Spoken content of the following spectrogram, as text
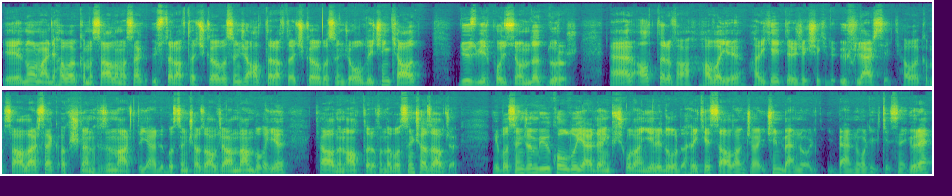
e, normalde hava akımı sağlamasak üst tarafta açık hava basıncı alt tarafta açık hava basıncı olduğu için kağıt düz bir pozisyonda durur. Eğer alt tarafa havayı hareket ettirecek şekilde üflersek, hava akımı sağlarsak akışkanın hızının arttığı yerde basınç azalacağından dolayı kağıdın alt tarafında basınç azalacak. E, basıncın büyük olduğu yerden küçük olan yere doğru da hareket sağlanacağı için Bernoulli, Bernoulli ilkesine göre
